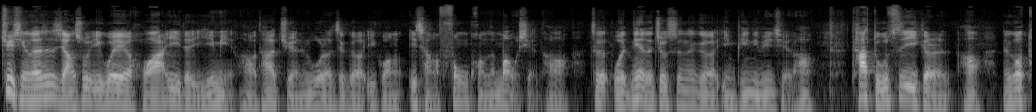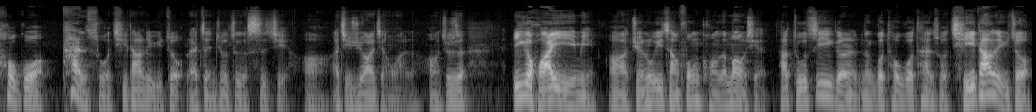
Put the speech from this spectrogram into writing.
剧情呢是讲述一位华裔的移民哈，他卷入了这个一广一场疯狂的冒险哈。这我念的就是那个影评里面写的哈。他独自一个人哈，能够透过探索其他的宇宙来拯救这个世界啊。啊，几句话讲完了啊，就是。一个华裔移民啊，卷入一场疯狂的冒险。他独自一个人能够透过探索其他的宇宙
